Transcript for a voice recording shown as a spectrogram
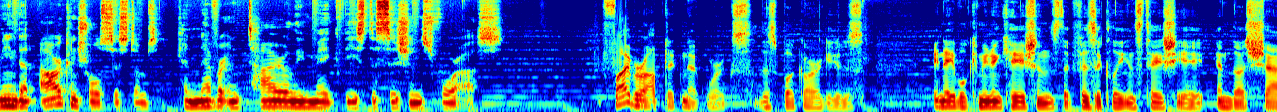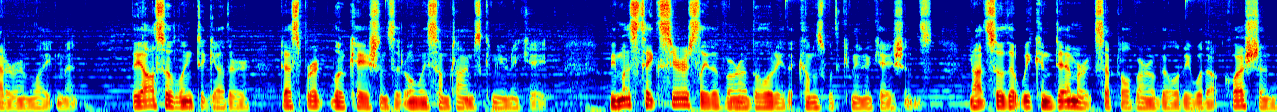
mean that our control systems can never entirely make these decisions for us. Fiber optic networks, this book argues, enable communications that physically instantiate and thus shatter enlightenment. They also link together desperate locations that only sometimes communicate. We must take seriously the vulnerability that comes with communications, not so that we condemn or accept all vulnerability without question,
